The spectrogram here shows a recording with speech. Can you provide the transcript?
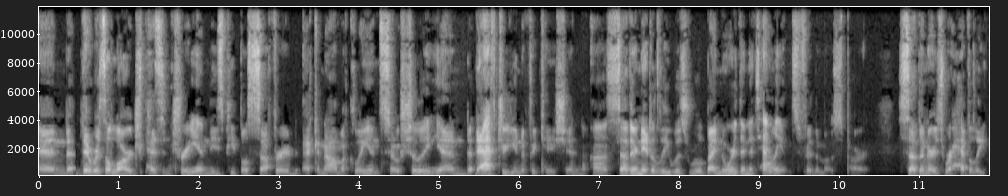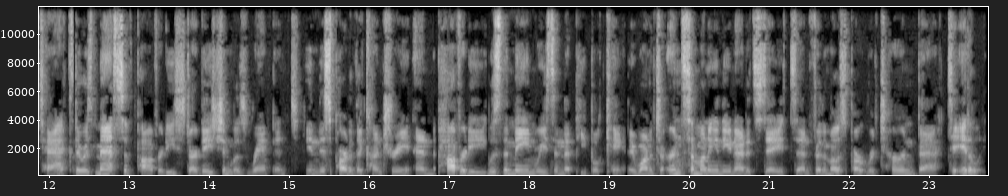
And there was a large peasantry, and these people suffered economically and socially. And after unification, uh, southern Italy was ruled by northern Italians for the most part. Southerners were heavily taxed. There was massive poverty. Starvation was rampant in this part of the country, and poverty was the main reason that people came. They wanted to earn some money in the United States and, for the most part, return back to Italy.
